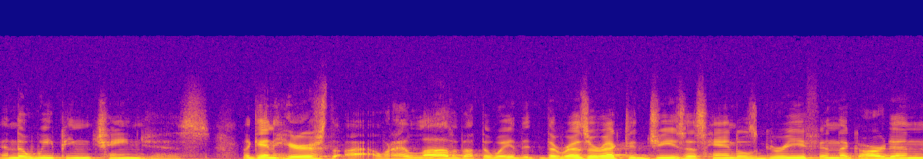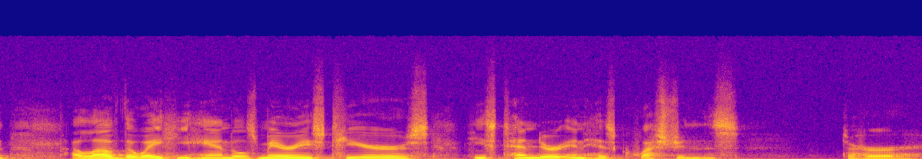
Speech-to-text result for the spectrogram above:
And the weeping changes. Again, here's the, what I love about the way that the resurrected Jesus handles grief in the garden. I love the way he handles Mary's tears. He's tender in his questions to her.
